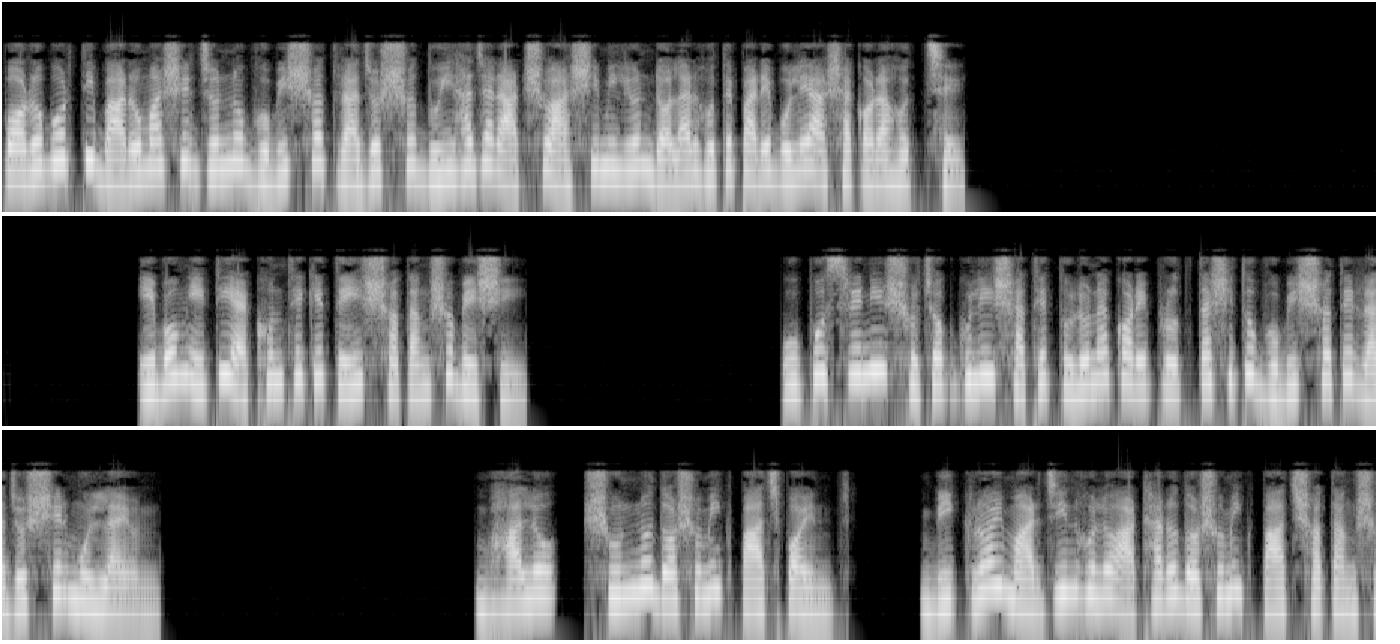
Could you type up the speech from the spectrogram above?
পরবর্তী বারো মাসের জন্য ভবিষ্যৎ রাজস্ব দুই হাজার আটশো আশি মিলিয়ন ডলার হতে পারে বলে আশা করা হচ্ছে। এবং এটি এখন থেকে তেইশ শতাংশ বেশি। উপশ্রেণীর সূচকগুলির সাথে তুলনা করে প্রত্যাশিত ভবিষ্যতের রাজস্বের মূল্যায়ন। ভালো, শূন্য দশমিক পাঁচ পয়েন্ট। বিক্রয় মার্জিন হল আঠারো দশমিক পাঁচ শতাংশ।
